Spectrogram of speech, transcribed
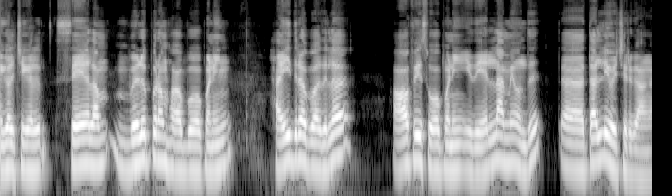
நிகழ்ச்சிகள் சேலம், விழுப்புரம் ஹப் ஓப்பனிங், ஹைதராபாத்தில் ஆஃபீஸ் ஓப்பனிங் இது எல்லாமே வந்து தள்ளி வச்சுருக்காங்க.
